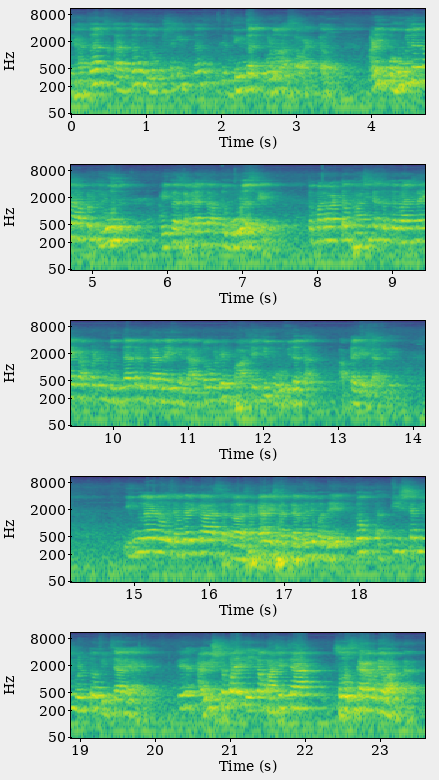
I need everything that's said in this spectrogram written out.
ह्याचाच अर्थ लोकशाहीचं वृद्धिंगत होणं असं वाटतं. आणि बहुविधता आपण घेऊन हे तर सगळ्याचं आपलं मूळ असेल. तर मला वाटतं भाषेच्या संदर्भातला एक आपण मुद्द्याचा विचार नाही केला. तो म्हणजे भाषेची बहुविधता आपल्या देशातली. इंग्लंड अमेरिका सगळ्या देशात जर्मनीमध्ये लोक अतिशय मी म्हणतो विचारे आहेत ते आयुष्यभर एका भाषेच्या संस्कारामध्ये वाढतात.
